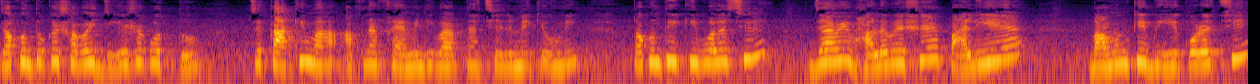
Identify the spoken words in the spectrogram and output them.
যখন তোকে সবাই জিজ্ঞাসা করতো যে, কাকিমা, আপনার ফ্যামিলি বা আপনার ছেলে মেয়ে কেউ নেই? তখন তুই কি বলেছিলি? যে, আমি ভালোবেসে পালিয়ে বামুনকে বিয়ে করেছি,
